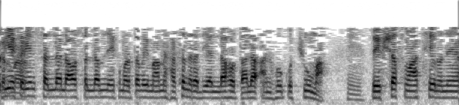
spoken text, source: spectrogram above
نبی کریم صلی اللہ علیہ وسلم نے ایک مرتبہ امام حسن رضی اللہ تعالی عنہ کو چوما۔ تو ایک شخص وہاں تھے انہوں نے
